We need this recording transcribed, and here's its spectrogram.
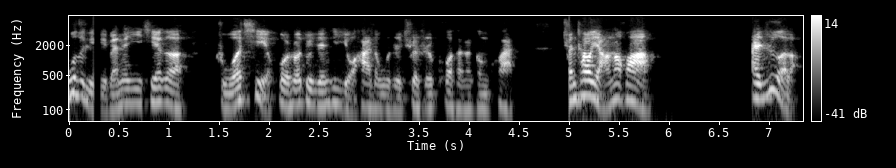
屋子里边的一些个浊气或者说对人体有害的物质确实扩散的更快。全朝阳的话太热了，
